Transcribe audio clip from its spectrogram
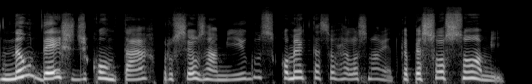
não deixe de contar para os seus amigos como é que está seu relacionamento, porque a pessoa some.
